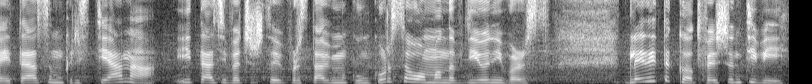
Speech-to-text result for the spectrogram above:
Здравейте, аз съм Кристияна и тази вечер ще ви представим конкурса Woman of the Universe. Гледайте Code Fashion TV. 30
